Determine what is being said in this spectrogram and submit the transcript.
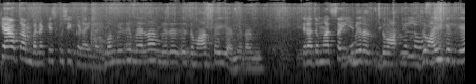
क्या काम बना किस खुशी कढ़ाई लाई? मम्मी जी मैं ना मेरे दिमाग का ही है मेरा भी। तेरा दामाद सही है? मेरा दिमाग के लिए।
